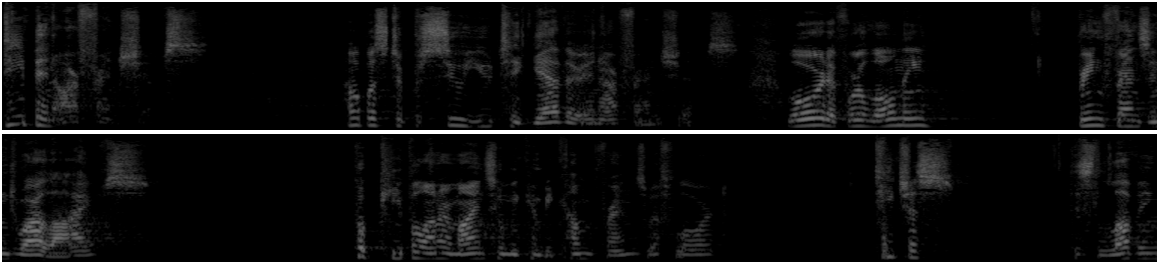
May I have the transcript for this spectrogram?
deepen our friendships. Help us to pursue you together in our friendships. Lord, if we're lonely, bring friends into our lives. Put people on our minds whom we can become friends with, Lord. Teach us this loving,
